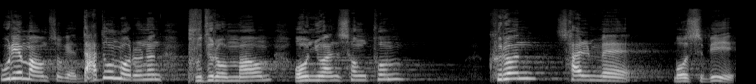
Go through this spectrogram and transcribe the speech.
우리의 마음 속에 나도 모르는 부드러운 마음, 온유한 성품, 그런 삶의 모습이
